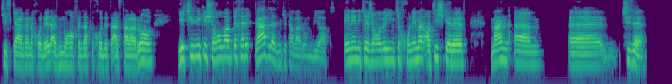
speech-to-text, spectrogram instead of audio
چیز کردن خودت از محافظت خودت از تورم یه چیزی که شما باید بخری قبل از اینکه تورم بیاد. این اینی که شما بگین که خونه من آتیش گرفت من چیزه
